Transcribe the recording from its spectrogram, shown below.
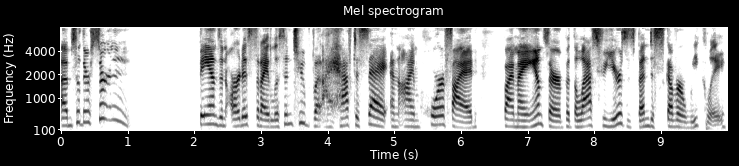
Um, so there's certain bands and artists that I listen to, but I have to say, and I'm horrified by my answer, but the last few years it's been Discover Weekly.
